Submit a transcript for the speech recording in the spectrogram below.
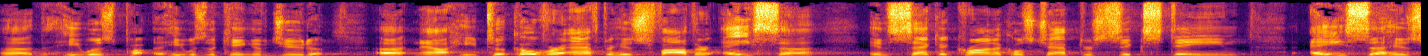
uh, he was he was the king of Judah. Uh, now he took over after his father Asa in Second Chronicles chapter 16, Asa, his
